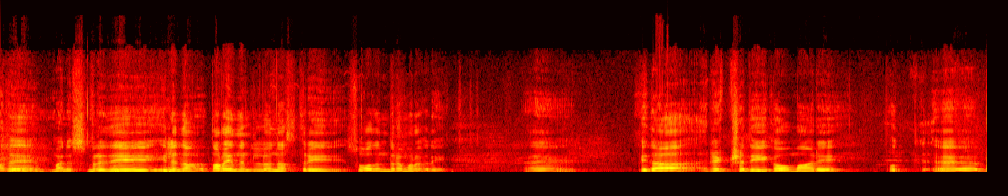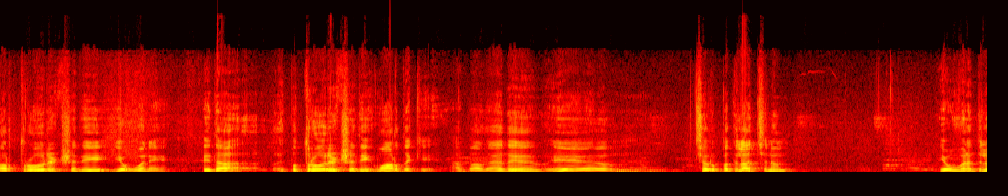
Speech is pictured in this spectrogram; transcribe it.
അത് മനുസ്മൃതിയിൽ പറയുന്നുണ്ടല്ലോ നസ്ത്രീ സ്വാതന്ത്ര്യം അർഹതി പിതാ രക്ഷതി കൗമാരെ ഭർത്തൃ രക്ഷതി യൗവനെ പിതാ പുത്രോ രക്ഷതി വാർദ്ധക്യ. അപ്പോൾ അതായത് ചെറുപ്പത്തിൽ അച്ഛനും യൗവനത്തിൽ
